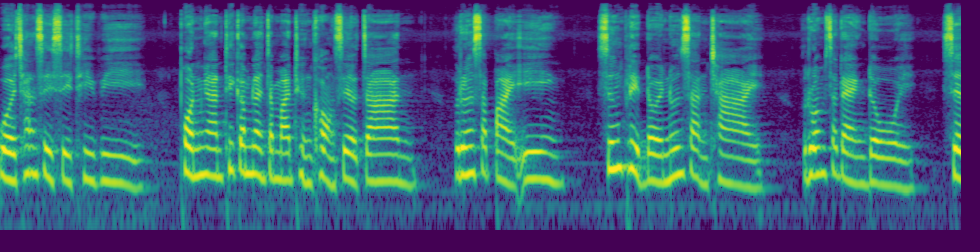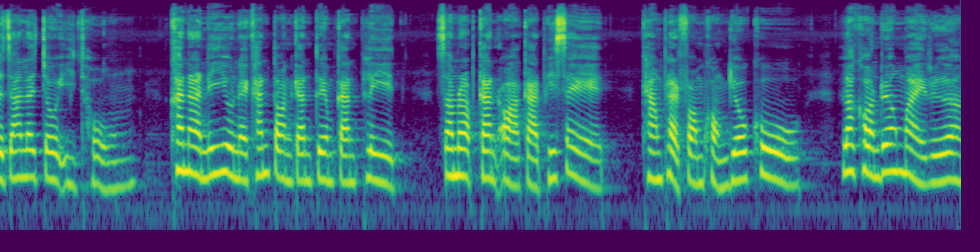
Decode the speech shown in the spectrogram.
เวอร์ชัน CCTV ผลงานที่กำลังจะมาถึงของเสี่ยวจานเรื่องสปายอิงซึ่งผลิตโดยนุ่นสันชาย ร่วมแสดงโดย เสี่ยวจานและโจอีถงขณะนี้อยู่ในขั้นตอนการเตรียมการผลิต สำหรับการออกอากาศพิเศษ ทางแพลตฟอร์มของโยคูละครเรื่องใหม่เรื่อง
